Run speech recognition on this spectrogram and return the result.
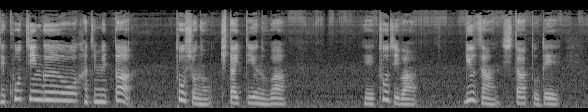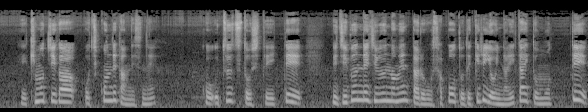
でコーチングを始めた当初の期待っていうのは、えー、当時は流産した後で、えー、気持ちが落ち込んでたんですね。こううつうつとしていてで自分で自分のメンタルをサポートできるようになりたいと思って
